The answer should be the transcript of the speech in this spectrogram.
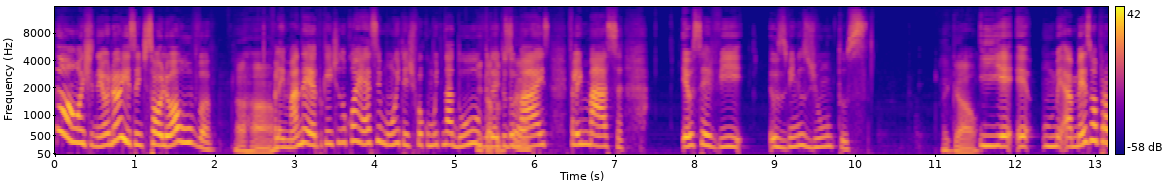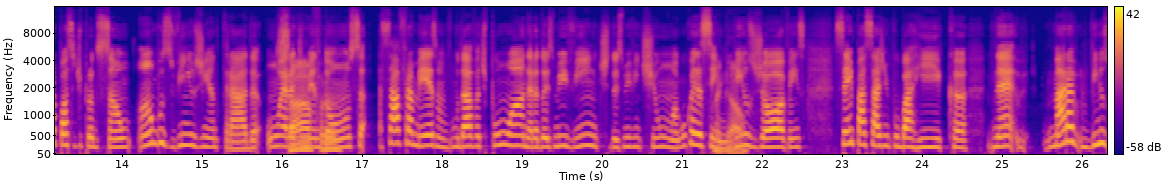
Não, a gente nem olhou isso, a gente só olhou a uva. Aham. Falei, maneiro, porque a gente não conhece muito, a gente ficou com muito na dúvida e, tudo tudo certo. mais. Falei, massa. Eu servi os vinhos juntos. Legal. E é- é a mesma proposta de produção, ambos vinhos de entrada, um era de Safra. Mendonça, safra mesmo, mudava tipo um ano, era 2020, 2021, alguma coisa assim, Legal. vinhos jovens, sem passagem por barrica, né, mara- vinhos,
